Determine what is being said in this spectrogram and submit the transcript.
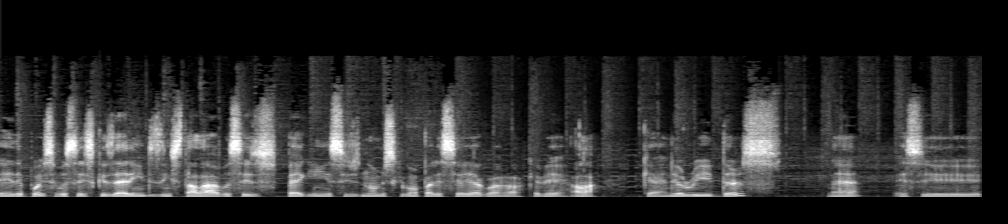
É, depois, se vocês quiserem desinstalar, vocês peguem esses nomes que vão aparecer aí agora. Ó. Quer ver? Olha lá. Kernel Readers, né? Esse,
